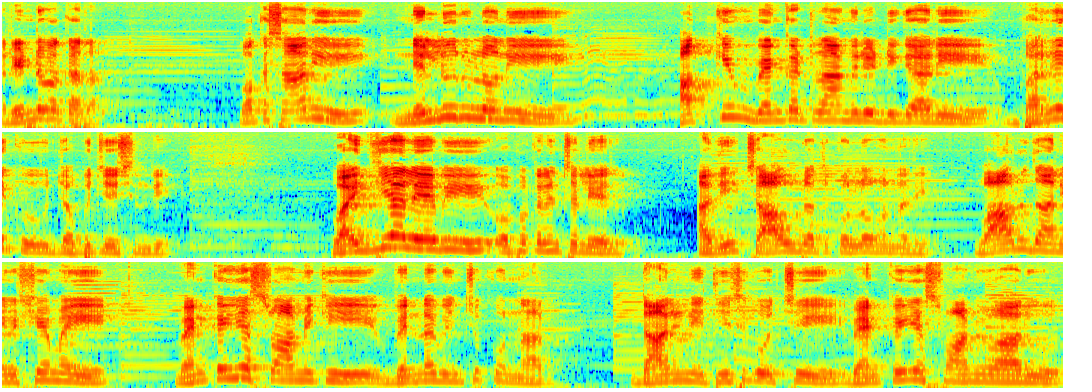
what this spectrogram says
రెండవ కథ. ఒకసారి నెల్లూరులోని అక్కిం వెంకట్రామిరెడ్డి గారి బర్రెకు జబ్బు చేసింది. వైద్యాలేవి ఉపకరించలేదు. అది చావు బ్రతుకుల్లో ఉన్నది. వారు దాని విషయమై వెంకయ్య స్వామికి విన్నవించుకున్నారు. దానిని తీసుకువచ్చి వెంకయ్య స్వామివారు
